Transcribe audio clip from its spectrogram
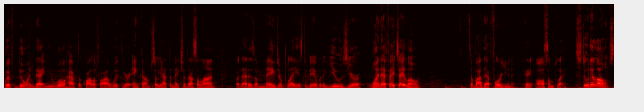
with doing that, you will have to qualify with your income. So you have to make sure that's aligned. But that is a major play is to be able to use your one FHA loan to buy that four unit. Okay, awesome play. Student loans.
